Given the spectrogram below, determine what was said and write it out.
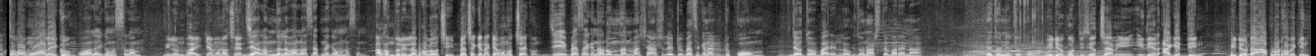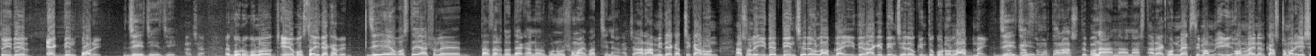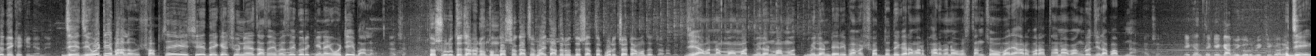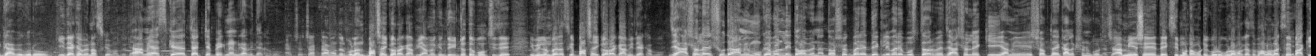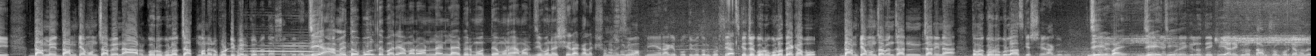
আসসালামু আলাইকুম। ওয়ালাইকুম আসসালাম। মিলন ভাই কেমন আছেন? জি আলহামদুলিল্লাহ ভালো আছি। আপনি কেমন আছেন? আলহামদুলিল্লাহ ভালো আছি। বেচা কেনা কেমন হচ্ছে এখন? জি বেচা কেনা রমজান মাসে আসলে একটু বেচা কেনাটা একটু কম। যেহেতু বাইরের লোকজন আসতে পারে না এজন্য একটু কম। ভিডিও করতেছি হচ্ছে আমি ঈদের আগের দিন। ভিডিওটা আপলোড হবে কিন্তু ঈদের একদিন পরে। জি জি জি। আচ্ছা গরুগুলো এই অবস্থায় দেখাবেন? যে এই অবস্থায় আসলে তাছাড়া তো দেখানোর কোনো সময় পাচ্ছি না। আচ্ছা আর আমি দেখাচ্ছি কারণ আসলে ঈদের দিন ছেড়েও লাভ নাই ঈদের আগের দিন ছেড়েও কিন্তু কোনো লাভ নাই। জি, জি, কাস্টমার তো আর আসতে পারে না, না, না, আসতে আর এখন ম্যাক্সিমাম এই অনলাইনের কাস্টমার এসে দেখে কিনে নেয়। জি জি ওইটাই ভালো। সবচেয়ে এসে দেখে শুনে যাচাই বাছাই করে কেনাই ওইটাই ভালো। আচ্ছা তো শুরুতে যারা নতুন দর্শক আছে ভাই তাদের উদ্দেশ্যে আপনার পরিচয়টা আমাদের জানাবেন। জি আমার নাম মোহাম্মদ মিলন মাহমুদ মিলন ডেয়ারি ফার্মের সত্ত্বাধিকার আমার ফার্মের অবস্থান চৌবাড়ি হারোপাড়া থানা বাংলো জেলা পাবনা। আচ্ছা। এখান থেকে গাভী গরু বিক্রি করে জি গাভি গরু। কি দেখাবেন আজকে আমাদের? আমি আজকে চারটে প্রেগনেন্ট গাভি দেখাবো। আচ্ছা চারটা আমাদের বলেন বাছাই করা গাভী। আমি কিন্তু ইন্টারতে বলছি যে ইমিলন ভাই আজকে বাছাই করা গাভী দেখাবো। যে আসলে শুধু আমি মুখে বললেই তো হবে না দর্শক বারে দেখলে বারে বুঝতে পারবে যে আসলে কি আমি এই সপ্তাহে কালেকশন করছি। আচ্ছা আমি এসে দেখছি মোটামুটি গরুগুলো আমার কাছে ভালো লাগছে বাকি দামে দাম কেমন চাবেন আর গরুগুলোর জাত মানের উপর ডিপেন্ড করবে দর্শকদের। জি আমি তো বলতে পারি আমার অনলাইন লাইফের মধ্যে মনে হয় আমার জীবনের সেরা কালেকশন আসলে আপনি এর আগে প্রতিবেদন করছি আজকে যে গরুগুলো দেখাবো দাম কেমন যাবেন জানি জানি না তবে গরুগুলো আজকে সেরা গরু। জি ভাই জি জি। এগুলো দেখি আর এগুলোর দাম সম্পর্কে আমাদের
